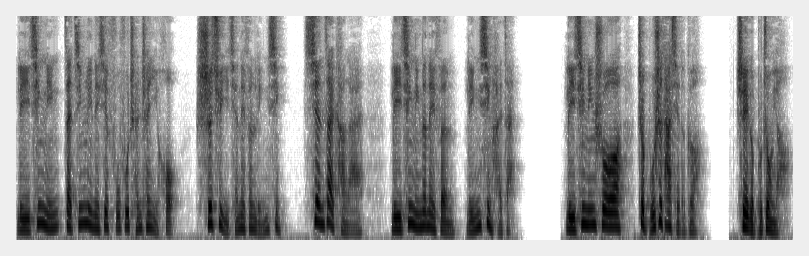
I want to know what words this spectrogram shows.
李青宁在经历那些浮浮沉沉以后，失去以前那份灵性。现在看来，李青宁的那份灵性还在。”李青宁说：“这不是他写的歌，这个不重要。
